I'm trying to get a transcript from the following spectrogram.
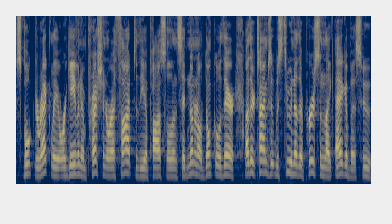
spoke directly or gave an impression or a thought to the apostle and said, No, no, no, don't go there. Other times it was through another person like Agabus who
